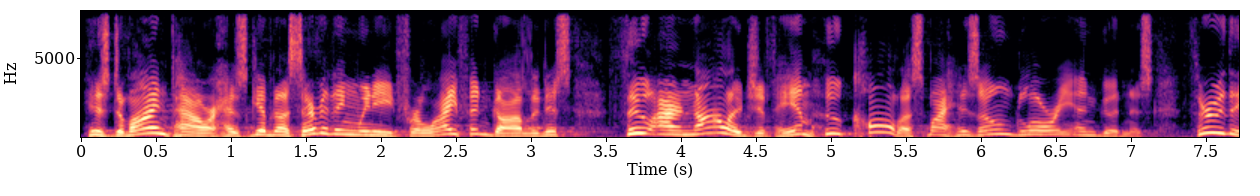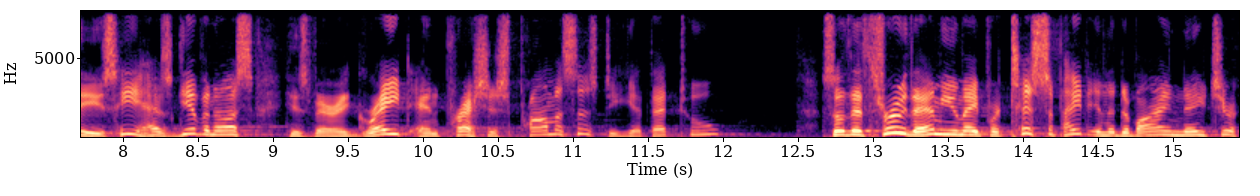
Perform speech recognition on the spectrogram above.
His divine power has given us everything we need for life and godliness through our knowledge of Him who called us by His own glory and goodness. Through these, He has given us His very great and precious promises. Do you get that tool? So that through them you may participate in the divine nature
